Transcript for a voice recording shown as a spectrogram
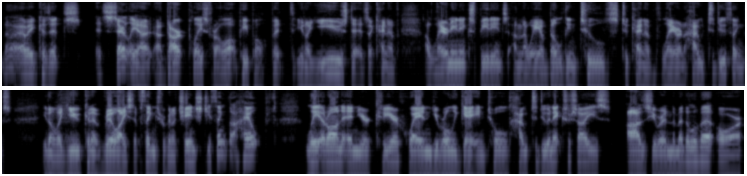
No, I mean, because it's it's certainly a, a, dark place for a lot of people, but you know, you used it as a kind of a learning experience and a way of building tools to kind of learn how to do things. You know, like you kind of realized if things were going to change. Do you think that helped later on in your career when you were only getting told how to do an exercise as you were in the middle of it, or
